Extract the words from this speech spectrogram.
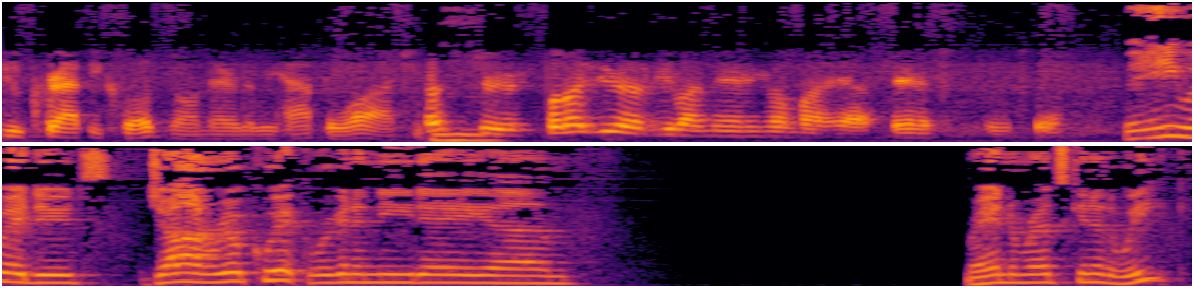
two crappy clubs on there that we have to watch. that's Mhm. true. But I do have Eli Manning on my uh, fantasy team, so But anyway, dudes, John, real quick, we're gonna need a um, random Redskin of the week.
